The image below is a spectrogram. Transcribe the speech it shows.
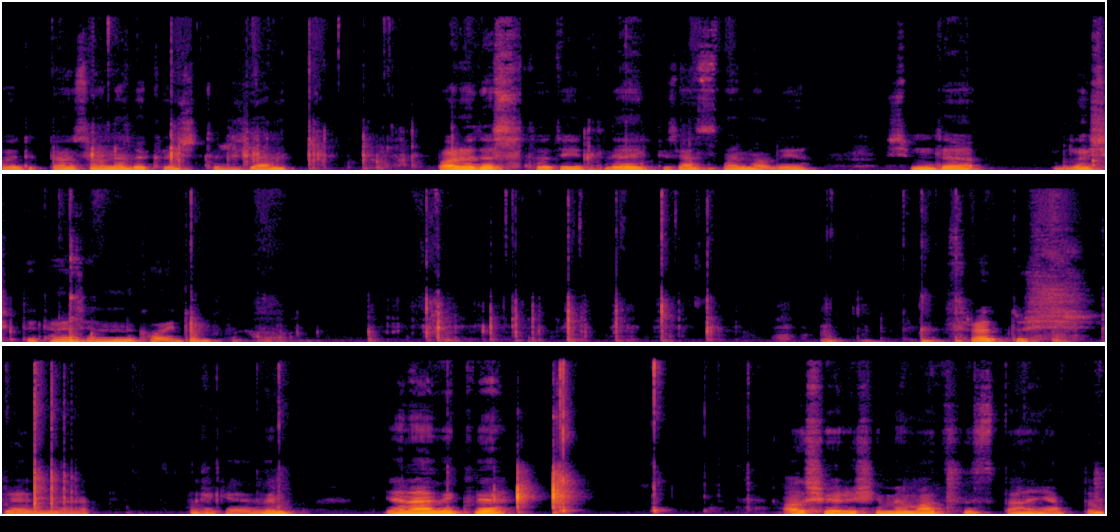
koyduktan sonra da karıştıracağım. Bu arada Study ile güzel slime oluyor. Şimdi bulaşık deterjanını koydum. Sıra duş jeline gelelim. Genellikle alışverişimi Watsons'tan yaptım.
